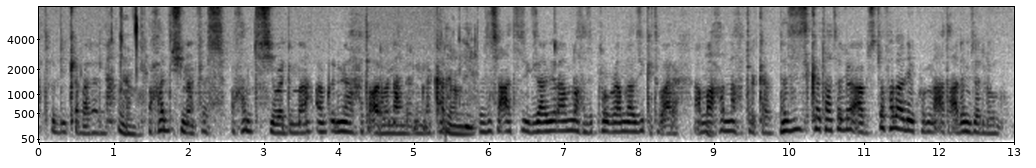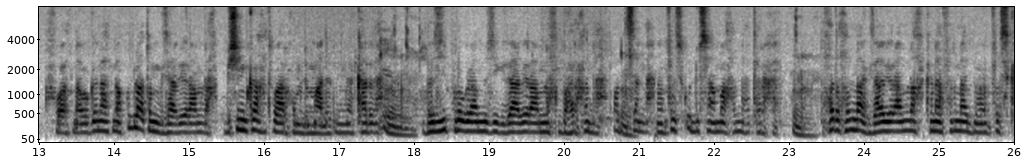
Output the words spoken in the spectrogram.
ክትፍል ይቀበለልና ብሓድሽ መንፈስ ብሓድሽ ህይወት ድማ ኣብ ቅድሜኻ ከተቐርበና ንልምነካ ኣለና። በዚ ሰዓት እዚ እግዚኣብሔር ኣምላኽ እዚ ፕሮግራምና እዚ ክትባረኽ ኣብ ማእኸልና ክትርከብ ነዚ ዝከታተሉ ኣብ ዝተፈላለዩ ኩርናዓት ዓለም ዘለዉ ኣሕዋትና ወገናትና ኩላቶም እግዚኣብሔር ኣምላኽ ብሽምካ ክትባርኾም ድማ ንልምነካ ኣለና በዚ ፕሮግራም እዚ እግዚኣብሔር ኣምላኽ ባርኸና ቀድሰና መንፈስ ቅዱስ ኣማኸና ተረኸብ ንሕድሕድና እግዚኣብሔር ኣምላኽ ከናፍርና ብመንፈስካ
